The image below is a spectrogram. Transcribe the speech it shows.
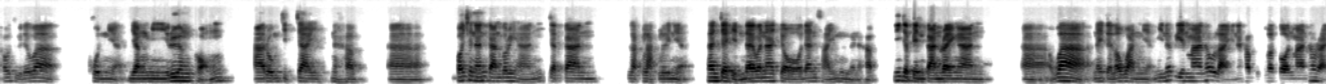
เขาถือได้ว่าคนเนี่ยยังมีเรื่องของอารมณ์จิตใจนะครับเพราะฉะนั้นการบริหารจัดการหลักๆ เลยเนี่ยท่านจะเห็นได้ว่าหน้าจอด้านซ้ายมือนะครับ นี่จะเป็นการรายงานว่าในแต่ละวันเนี่ยมีนักเรียนมาเท่าไหร่นะครับบุคลากรมาเท่าไหร่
